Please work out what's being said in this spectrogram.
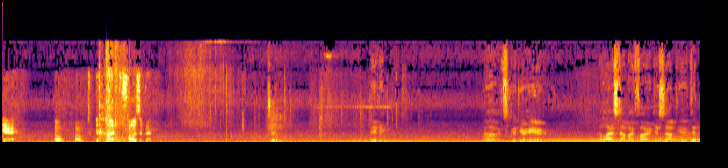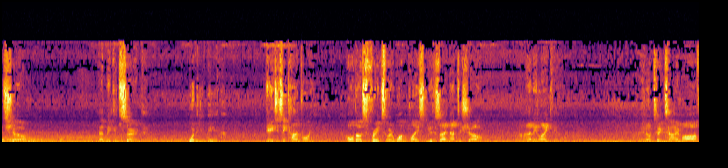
Yeah. Oh, oh. froze a bit. Jim? Evening. Oh, it's good you're here. The last time I fired this up, you didn't show. Had me concerned. What do you mean? The agency convoy? All those freaks were in one place, and you decide not to show? Oh, that ain't like you. You don't take time off.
